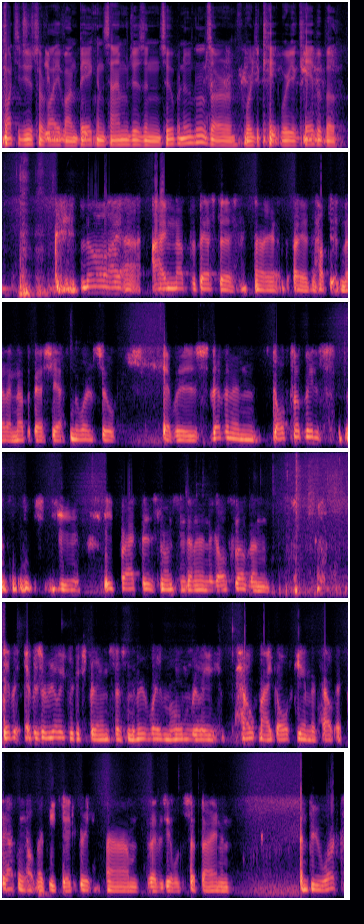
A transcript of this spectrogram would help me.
What did you survive on? Bacon sandwiches and super noodles, or were you ca- were you capable? no, I, I I'm not the best. Uh, uh, I have to admit I'm not the best chef in the world. So it was living in golf club meals. you eat breakfast, lunch, and dinner in the golf club, and it, wa- it was a really good experience. Listen, the move away from home really helped my golf game. It helped. It definitely helped my PGA degree. Um, I was able to sit down and and do work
